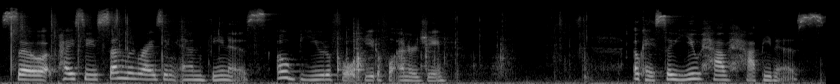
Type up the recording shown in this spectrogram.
So, Pisces, Sun, Moon, Rising, and Venus. Oh, beautiful, beautiful energy. Okay, so you have happiness.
